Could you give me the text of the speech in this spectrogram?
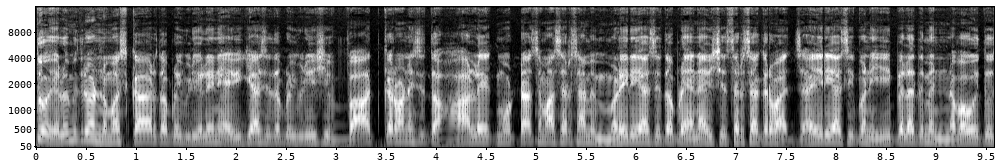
તો હેલો મિત્રો, નમસ્કાર. તો આપણે વીડિયો લઈને આવી ગયા છે તો આપણે વીડિયો વિશે વાત કરવાની છે. તો હાલ એક મોટા સમાચાર સામે મળી રહ્યા છે. તો આપણે એના વિશે ચર્ચા કરવા જઈ રહ્યા છીએ. પણ એ પહેલાં તમે નવા હોય તો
